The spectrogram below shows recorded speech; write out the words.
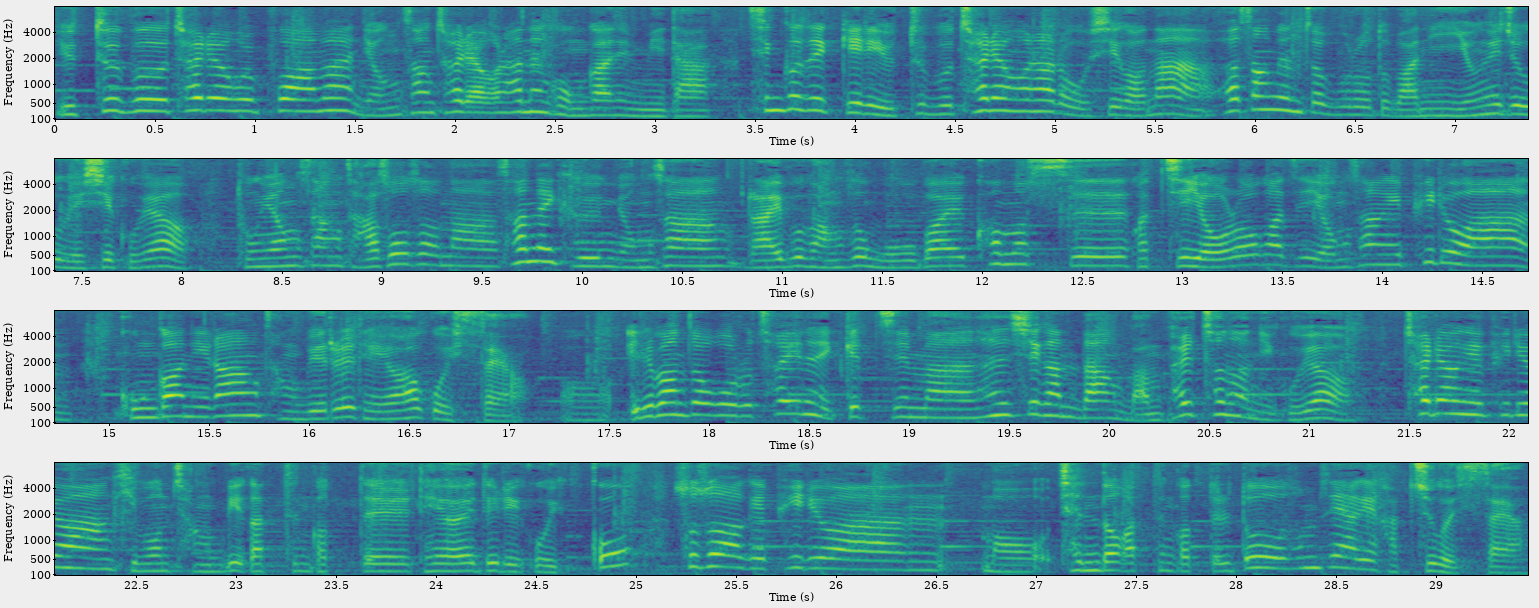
유튜브 촬영을 포함한 영상 촬영을 하는 공간입니다. 친구들끼리 유튜브 촬영을 하러 오시거나 화상 면접으로도 많이 이용해주고 계시고요. 동영상 자소서나 사내 교육 영상, 라이브 방송, 모바일 커머스 같이 여러 가지 영상에 필요한 공간이랑 장비를 대여하고 있어요. 어, 일반적으로 차이는 있겠지만 1시간당 18,000원이고요. 촬영에 필요한 기본 장비 같은 것들 대여해드리고 있고 소소하게 필요한 뭐 젠더 같은 것들도 섬세하게 갖추고 있어요.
